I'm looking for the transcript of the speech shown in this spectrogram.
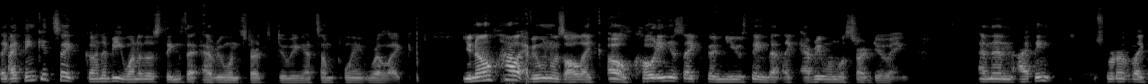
like I think it's like gonna be one of those things that everyone starts doing at some point where like you know how everyone was all like, oh, coding is like the new thing that like everyone will start doing. And then I think sort of like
